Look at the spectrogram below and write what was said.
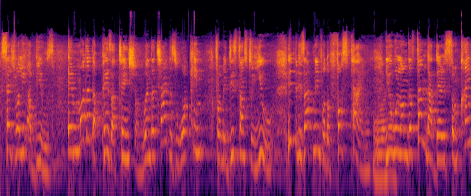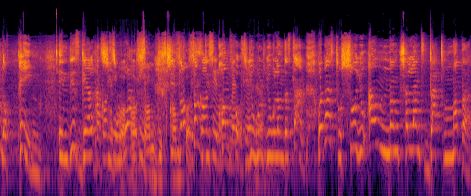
sexually abused, a mother that pays attention when the child is walking from a distance to you, if it is happening for the first time, you will understand that there is some kind of pain in this girl as she's Or- or some She's got discomfort. some Discomfort, discomfort. You will you will understand. But that's to show you how nonchalant that mother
